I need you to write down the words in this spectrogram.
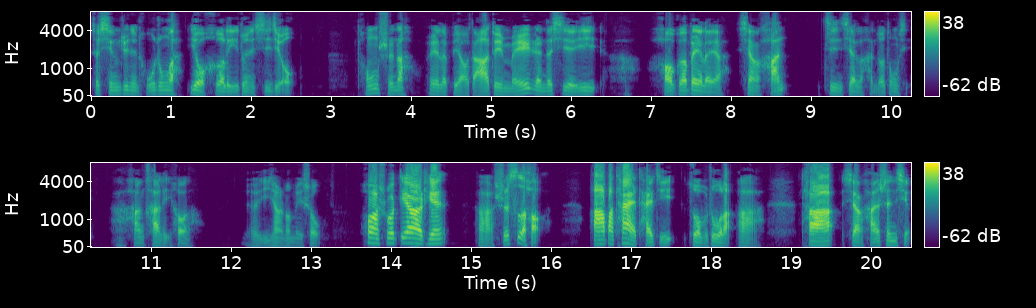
在行军的途中啊，又喝了一顿喜酒。同时呢，为了表达对媒人的谢意。豪格贝勒呀，向韩进献了很多东西啊。韩看了以后呢，呃，一样都没收。话说第二天啊，十四号，阿巴泰太极坐不住了啊，他向韩申请，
